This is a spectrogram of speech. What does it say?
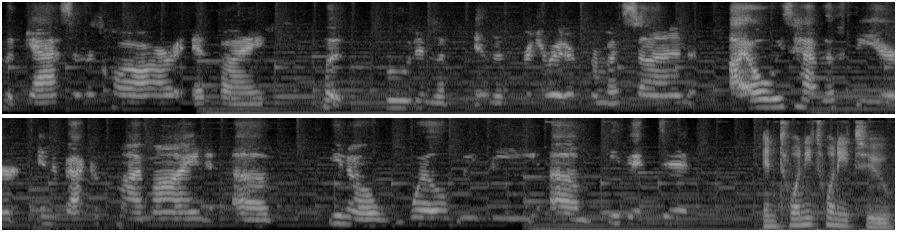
put gas in the car, if I put food in the in the refrigerator for my son, I always have the fear in the back of my mind of, you know, will we be um, evicted? In 2022,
